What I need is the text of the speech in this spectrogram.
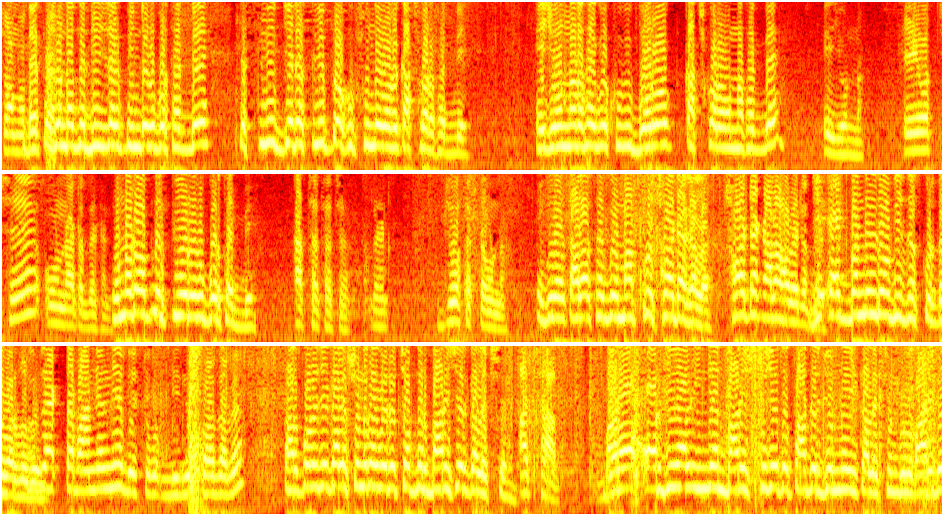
চমৎকার। পোর্শনটা আপনার ডিজিটাল প্রিন্টের উপর থাকবে। স্লিপ যেটা স্লিপটা খুব সুন্দরভাবে কাজ করা থাকবে। এই যে ওন্নাটা থাকবে খুবই বড় কাজ করা ওন্না থাকবে। এই যে ওন্না এই হচ্ছে ওনাটা দেখেন। ওন্নাটা আপনার পিওরের উপর থাকবে। আচ্ছা আচ্ছা আচ্ছা দেখেন জোস একটা ওনা এগুলোর কালার থাকবে মাত্র ছয়টা কালার ছয়টা কালার হবে যে এক বান্ডেল দিয়েও বিজনেস করতে পারবে। একটা বান্ডেল নিয়ে বিজনেস করা যাবে। তারপরে যে কালেকশনটা থাকবে এটা হচ্ছে আপনার বারিশের কালেকশন আচ্ছা। যারা অরিজিনাল ইন্ডিয়ান বারিশ খুঁজে তো তাদের জন্য এই কালেকশনগুলো থাকবে।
